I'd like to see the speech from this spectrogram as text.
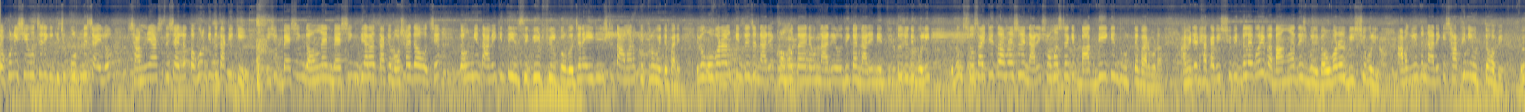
যখনই সে হচ্ছে যে কি কিছু করতে চাইলো সামনে আসতে চাইলো তখন কিন্তু তাকে কি এইসব ব্যাশিং অনলাইন ব্যাশিং দ্বারা তাকে বসায় দেওয়া হচ্ছে তখন কিন্তু আমি কিন্তু ইনসিকিউর ফিল করব যে এই জিনিসটা তো আমার ক্ষেত্রে হতে পারে। এবং ওভারঅল কিন্তু এই যে নারীর ক্ষমতায়ন এবং নারীর অধিকার নারীর নেতৃত্ব যদি বলি এবং সোসাইটিতে আমরা আসলে নারী সমাজটাকে বাদ দিয়েই কিন্তু উঠতে পারব না। আমি এটা ঢাকা বিশ্ববিদ্যালয় বলি বা বাংলাদেশ বলি বা ওভারঅল বিশ্ব বলি আমাকে কিন্তু নারীকে সাথে নিয়ে উঠতে হবে। ওই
